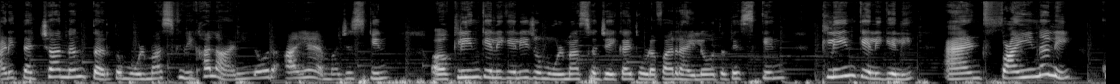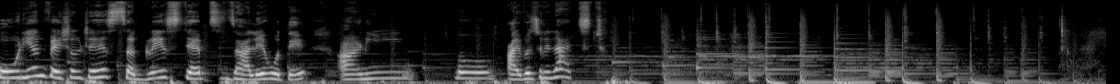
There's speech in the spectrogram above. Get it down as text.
आणि त्याच्यानंतर तो मोल्ड मास्क निघाला आणि योर आय आहे माझी स्किन क्लीन केली गेली. जो मोल्ड मास्क जे काही थोडंफार राहिलं होतं ते स्किन क्लीन केली गेली. अँड फायनली कोरियन फेशलचे हे सगळे स्टेप्स झाले होते. आणि आय वॉज रिलॅक्स्ड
